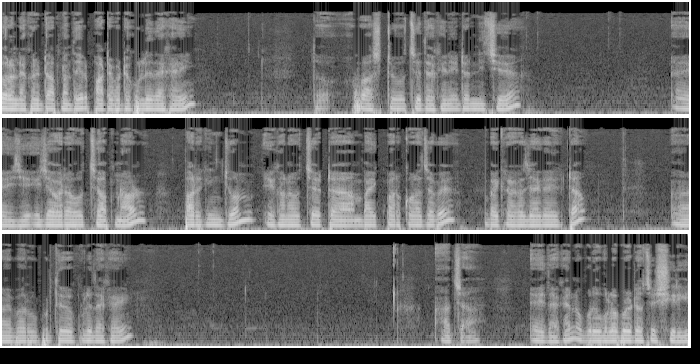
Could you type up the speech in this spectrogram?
চলেন, এখন এটা আপনাদের পাটে পাটে খুলে দেখাই। তো ফার্স্টে হচ্ছে দেখেন এটার নিচে। এই যে, এই জায়গাটা হচ্ছে আপনার পার্কিং জোন এখানে হচ্ছে একটা বাইক পার্ক করা যাবে। বাইক রাখার জায়গায় একটা। এবার উপর থেকে খুলে দেখাই। আচ্ছা এই দেখেন, উপরে খোলার এটা হচ্ছে সিঁড়ি।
